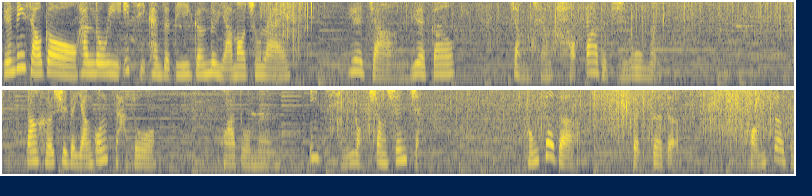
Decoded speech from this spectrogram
园丁小狗和路易一起看着第一根绿芽冒出来，越长越高，长成好大的植物们。当和煦的阳光洒落，花朵们一起往上伸展，红色的、粉色的、黄色的，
